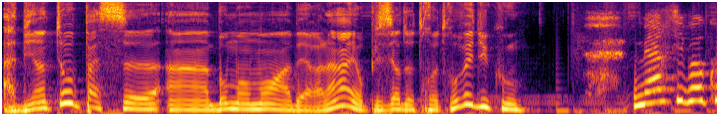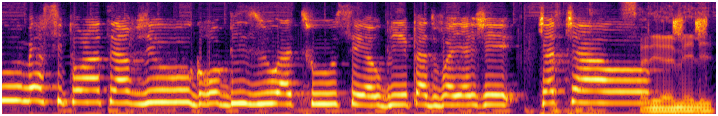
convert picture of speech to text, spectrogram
à bientôt, passe un bon moment à Berlin et au plaisir de te retrouver du coup. Merci beaucoup, merci pour l'interview. Gros bisous à tous et n'oubliez pas de voyager. Ciao, ciao. Salut Amélie.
